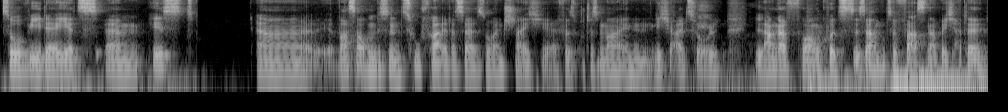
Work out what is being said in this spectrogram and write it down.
so wie der jetzt ähm, ist, äh, war es auch ein bisschen ein Zufall, dass er so entstand. Ich äh, versuche das mal in nicht allzu langer Form kurz zusammenzufassen, aber ich hatte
